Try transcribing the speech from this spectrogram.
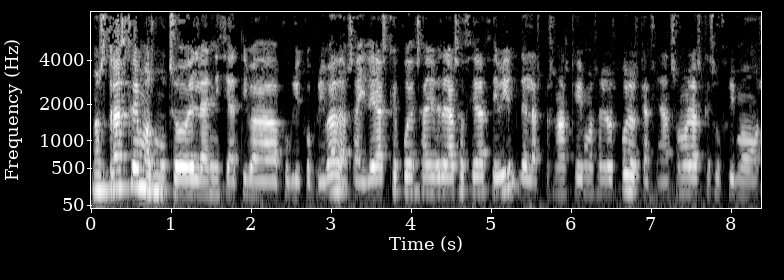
Nosotras creemos mucho en la iniciativa público-privada, o sea, ideas que pueden salir de la sociedad civil, de las personas que vivimos en los pueblos, que al final somos las que sufrimos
